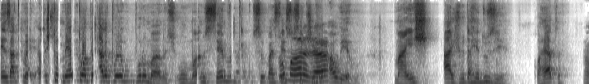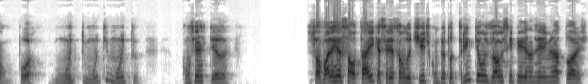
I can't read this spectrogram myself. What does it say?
Exatamente. É um instrumento operado por, por humanos. O humano sempre vai, ter, vai ser suscetível é. ao erro. Mas ajuda a reduzir, correto? Não, pô, muito, muito e muito. Com certeza. Só vale ressaltar aí que a seleção do Tite completou 31 jogos sem perder nas eliminatórias.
